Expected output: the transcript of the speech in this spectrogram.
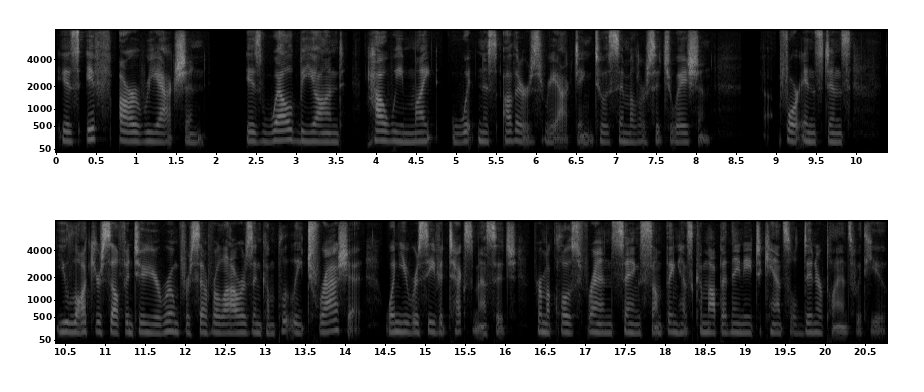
is if our reaction is well beyond how we might witness others reacting to a similar situation. For instance, you lock yourself into your room for several hours and completely trash it when you receive a text message from a close friend saying something has come up and they need to cancel dinner plans with you.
